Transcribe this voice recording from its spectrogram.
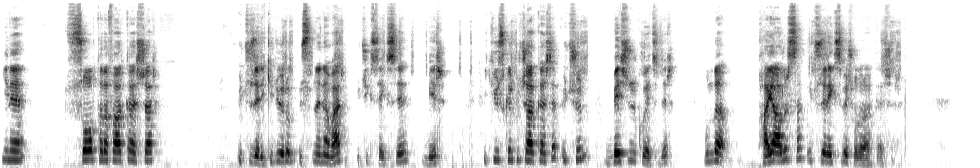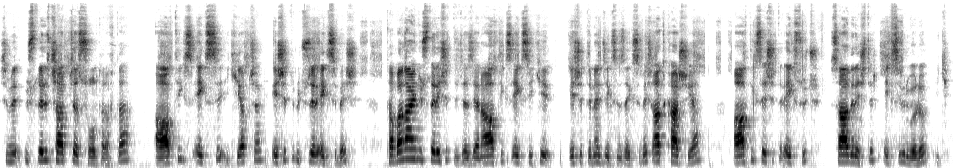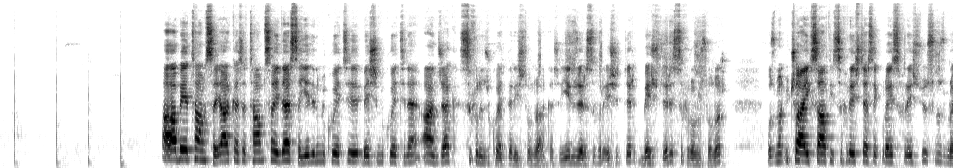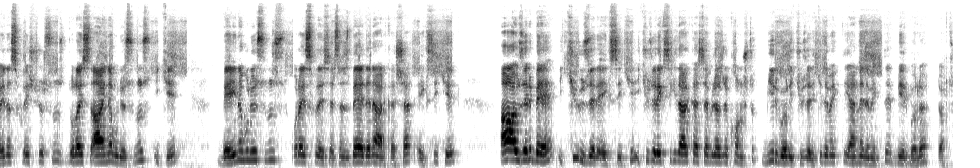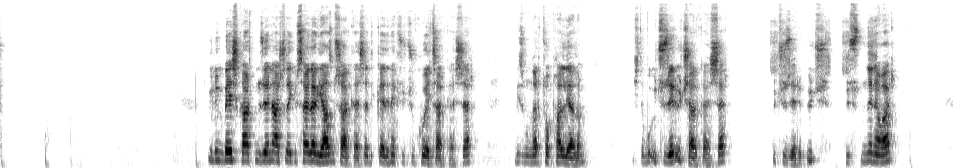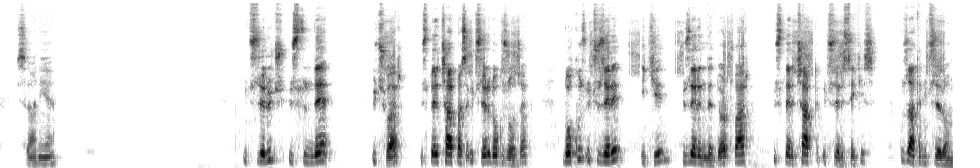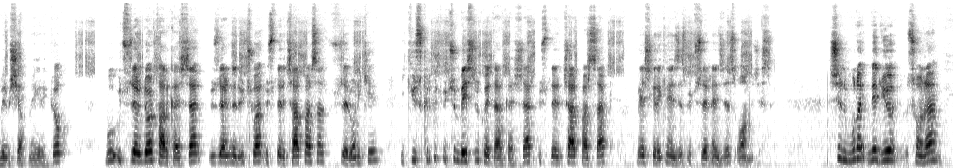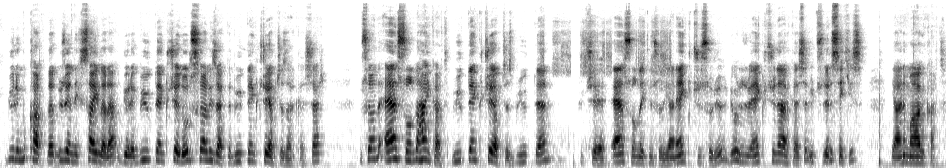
Yine sol tarafa arkadaşlar 3 üzeri 2 diyorum. Üstünde ne var? 3x eksi 1. 243 arkadaşlar 3'ün 5. kuvvetidir. Bunda payı alırsak 3 üzeri eksi 5 olur arkadaşlar. Şimdi üstleri çarpacağız sol tarafta. 6x eksi 2 yapacak. Eşittir 3 üzeri eksi 5. Taban aynı üstler eşit diyeceğiz. Yani 6x eksi 2 eşittir ne diyeceksiniz eksi 5. At karşıya. 6x eşittir eksi 3. Sadeleştir. Eksi 1 bölü 2. AB tam sayı. Arkadaşlar tam sayı derse 7'nin bir kuvveti 5'in bir kuvvetine ancak 0. kuvvetleri eşit olur arkadaşlar. 7 üzeri 0 eşittir. 5 üzeri 0 olursa olur. O zaman 3a eksi 6'yı 0 eşitlersek burayı 0 eşitliyorsunuz. Burayı da 0 eşitliyorsunuz. Dolayısıyla a'yı ne buluyorsunuz? 2. B'yi ne buluyorsunuz? Orayı 0 eşitlerseniz B'de ne arkadaşlar? Eksi 2. A üzeri B 2 üzeri eksi 2. 2 üzeri eksi 2 de arkadaşlar biraz önce konuştuk. 1 bölü 2 üzeri 2 demekti. Yani ne demekti? 1 bölü 4. Gül'ün 5 kartın üzerine aşağıdaki sayılar yazmış arkadaşlar. Dikkat edin hepsi 3'ün kuvveti arkadaşlar. Biz bunları toparlayalım. İşte bu 3 üzeri 3 arkadaşlar. 3 üzeri 3. Üstünde ne var? Bir saniye. 3 üzeri 3 üstünde 3 var. Üstleri çarparsak 3 üzeri 9 olacak. 9 3 üzeri 2 üzerinde 4 var. Üstleri çarptık 3 üzeri 8. Bu zaten 3 üzeri 11 bir şey yapmaya gerek yok. Bu 3 üzeri 4 arkadaşlar. Üzerinde de 3 var. Üstleri çarparsanız 3 üzeri 12. 243 3'ün 5. kuvveti arkadaşlar. Üstleri çarparsak 5 kere 2 ne diyeceğiz? 3 üzeri ne diyeceğiz? 10 diyeceğiz. Şimdi buna ne diyor sonra? Gül'ün bu kartların üzerindeki sayılara göre büyükten küçüğe doğru sıralayacaktır. Büyükten küçüğe yapacağız arkadaşlar. Bu sırada en sonunda hangi kart? Büyükten küçüğe yapacağız. Büyükten küçüğe en sondakini soruyor. Yani en küçüğü soruyor. Gördüğünüz gibi en küçüğü ne arkadaşlar? 3 üzeri 8. Yani mavi kart.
